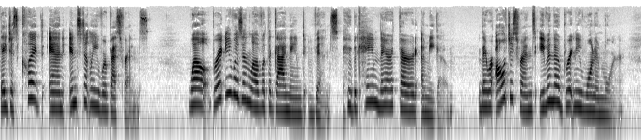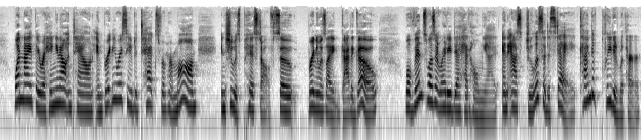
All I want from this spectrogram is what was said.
They just clicked and instantly were best friends. Well, Brittany was in love with a guy named Vince, who became their third amigo. They were all just friends, even though Brittany wanted more. One night they were hanging out in town, and Brittany received a text from her mom, and she was pissed off. So Brittany was like, Gotta go. Well, Vince wasn't ready to head home yet and asked Julisa to stay, kind of pleaded with her,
